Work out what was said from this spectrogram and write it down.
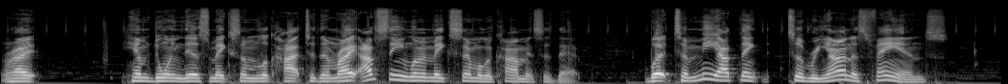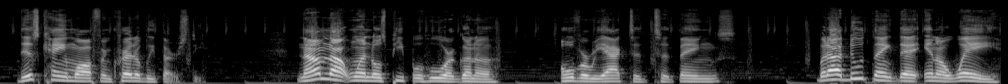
right? Him doing this makes him look hot to them, right? I've seen women make similar comments as that. But to me, I think to Rihanna's fans, this came off incredibly thirsty. Now, I'm not one of those people who are gonna overreact to, to things, but I do think that in a way,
